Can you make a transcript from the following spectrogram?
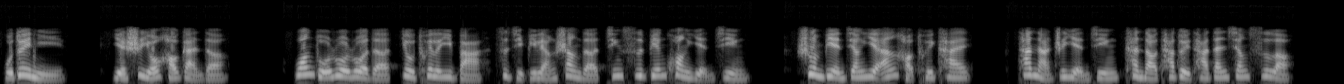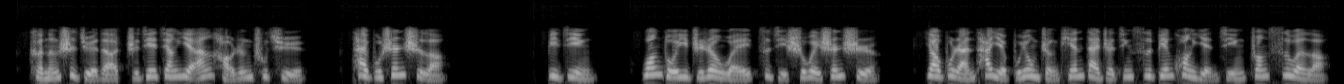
我对你也是有好感的。汪铎弱弱的又推了一把自己鼻梁上的金丝边框眼镜，顺便将叶安好推开。他哪只眼睛看到他对他单相思了？可能是觉得直接将叶安好扔出去太不绅士了。毕竟汪铎一直认为自己是位绅士，要不然他也不用整天戴着金丝边框眼镜装斯文了。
